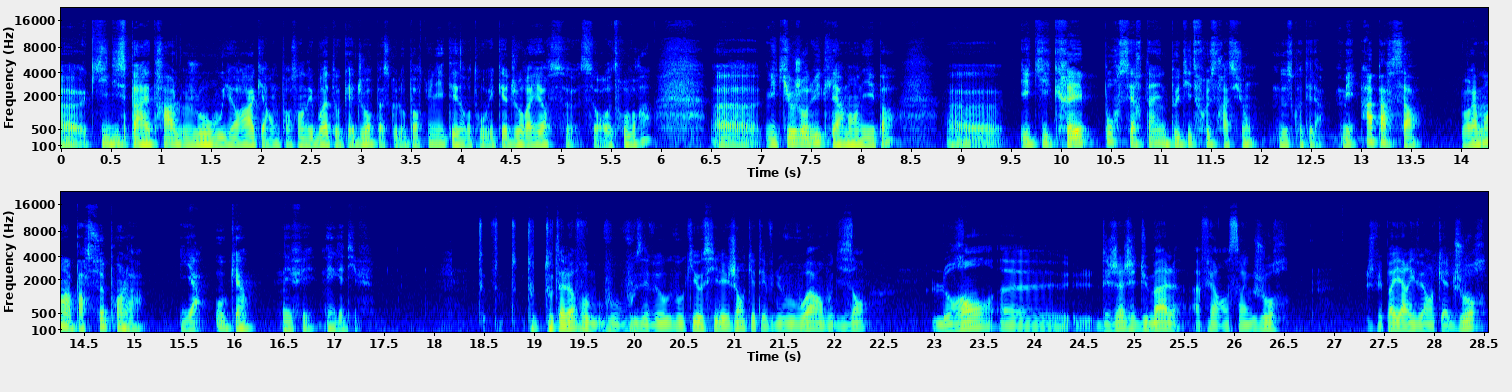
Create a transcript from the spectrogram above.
Euh, qui disparaîtra le jour où il y aura 40% des boîtes aux 4 jours, parce que l'opportunité de retrouver 4 jours ailleurs se, retrouvera, euh, mais qui aujourd'hui clairement n'y est pas, euh, et qui crée pour certains une petite frustration de ce côté-là. Mais à part ça, vraiment à part ce point-là, il n'y a aucun effet négatif. Tout, à l'heure, vous, vous, évoquiez aussi les gens qui étaient venus vous voir en vous disant Laurent, déjà j'ai du mal à faire en 5 jours, je ne vais pas y arriver en 4 jours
